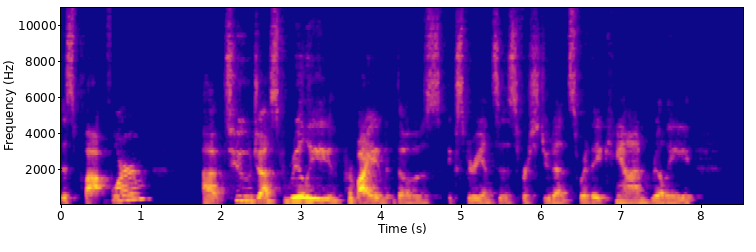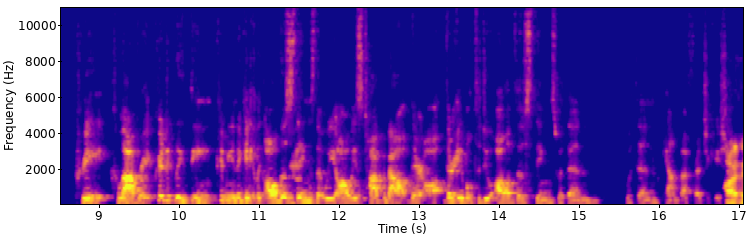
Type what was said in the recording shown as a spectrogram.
this platform uh, to just really provide those experiences for students where they can really create, collaborate, critically think, communicate, like all those things that we always talk about. They're all, they're able to do all of those things within within Canva for education. I,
